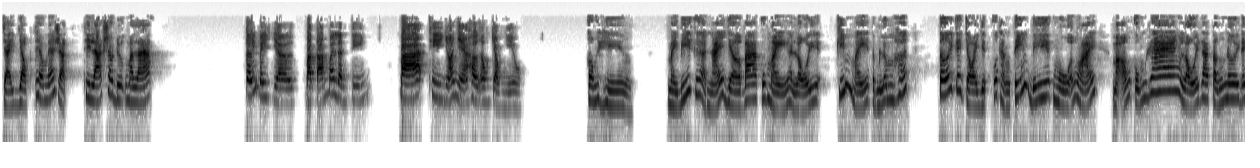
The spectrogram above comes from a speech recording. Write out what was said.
chạy dọc theo mé rạch, thì lạc sao được mà lạc. Tới bây giờ, bà Tám mới lên tiếng. Bà thì nhỏ nhẹ hơn ông chồng nhiều. Con hiền, mày biết nãy giờ ba của mày lội kiếm mày tùm lum hết. Tới cái tròi dịch của thằng Tiến biệt mù ở ngoài, mà ông cũng rang lội ra tận nơi để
